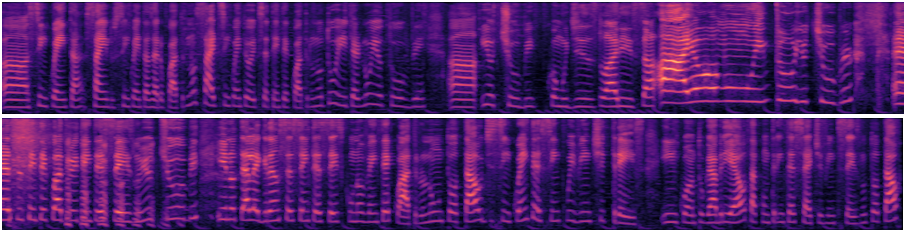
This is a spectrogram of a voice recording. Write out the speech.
Ah, 50, saindo 5004 no site, 5874 no Twitter, no YouTube, ah, YouTube, como diz Larissa. Ah, eu amo muito youtuber. É, 6486 no YouTube e no Telegram 66 com 94, num total de 55 e 23. Enquanto o Gabriel tá com 37 e 26 no total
